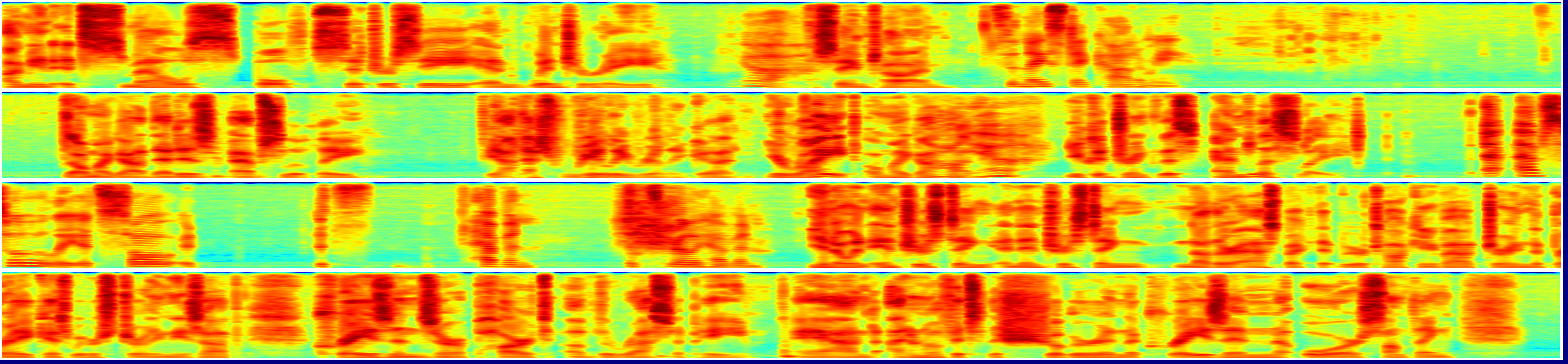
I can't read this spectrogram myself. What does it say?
I mean, it smells both citrusy and wintry Yeah. at the same time. It's a nice dichotomy. Oh my God, that is absolutely, yeah, that's really, really good. You're right. Oh my God. Yeah. You could drink this endlessly. A- absolutely. It's so it, it's heaven. It's really heaven. You know, an interesting, an interesting another aspect that we were talking about during the break as we were stirring these up. Craisins are a part of the recipe, and I don't know if it's the sugar in the craisin or something,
